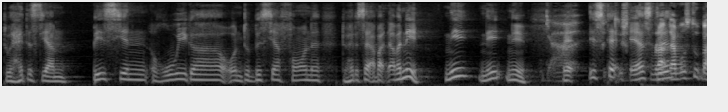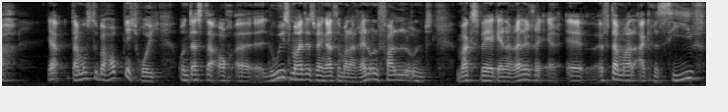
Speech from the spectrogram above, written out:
du hättest ja ein bisschen ruhiger und du bist ja vorne, du hättest ja, aber, aber nee, Nee, nee, nee. Ja, Wer ist der Erste? Da musst du ja, da musst du überhaupt nicht ruhig. Und dass da auch äh, Luis meinte, es wäre ein ganz normaler Rennunfall und Max wäre ja generell äh, öfter mal aggressiv.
